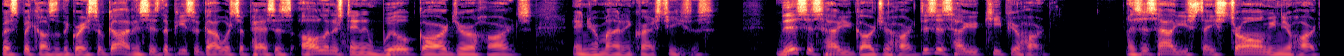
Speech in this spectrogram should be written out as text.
But it's because of the grace of God. It says, The peace of God, which surpasses all understanding, will guard your hearts and your mind in Christ Jesus. This is how you guard your heart. This is how you keep your heart. This is how you stay strong in your heart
